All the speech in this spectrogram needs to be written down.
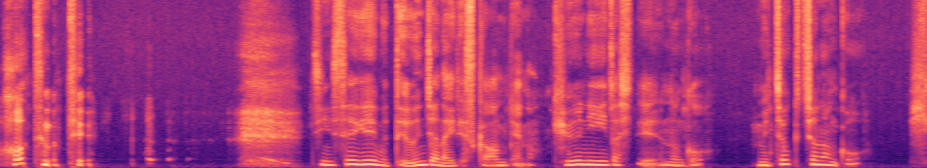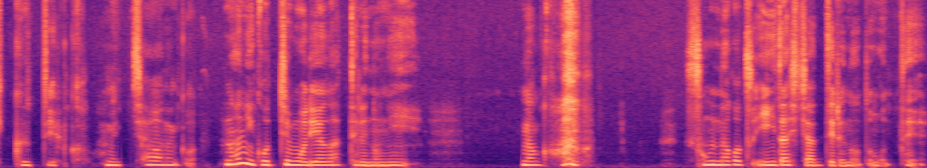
はってなって。人生ゲームって運じゃないですか？みたいな。急に言い出して、なんか、めちゃくちゃなんか、引くっていうか、めっちゃなんか、何こっち盛り上がってるのに、なんかそんなこと言い出しちゃってるの？と思って、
